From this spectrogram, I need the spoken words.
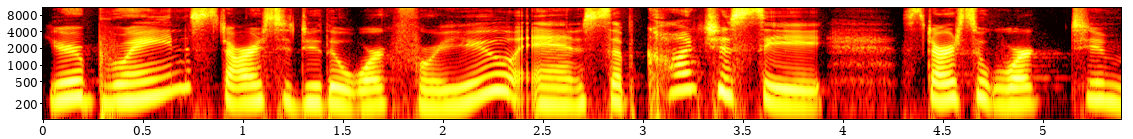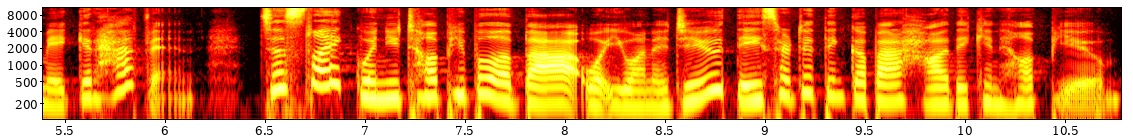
your brain starts to do the work for you and subconsciously starts to work to make it happen. Just like when you tell people about what you want to do, they start to think about how they can help you.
